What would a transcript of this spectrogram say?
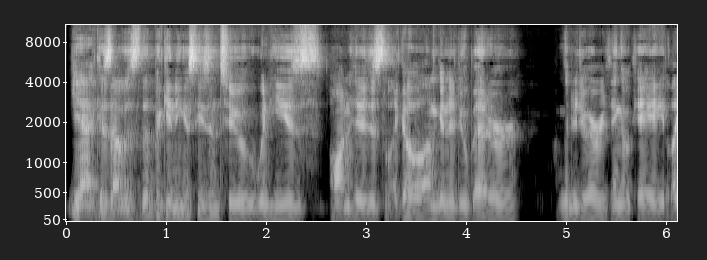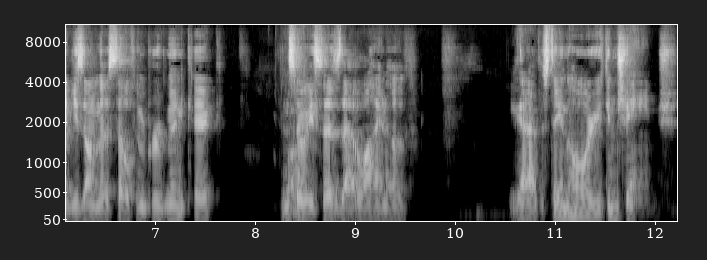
Yeah, because that was the beginning of season two when he's on his like, oh, I'm gonna do better. I'm gonna do everything okay. Like he's on the self improvement kick, and so he says that line of, "You gotta have to stay in the hole or you can change."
